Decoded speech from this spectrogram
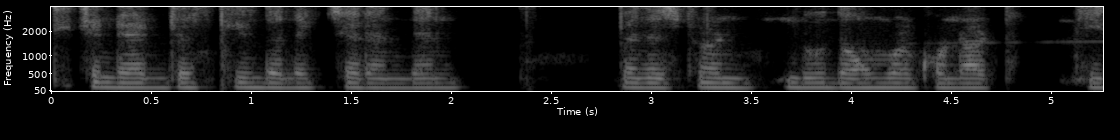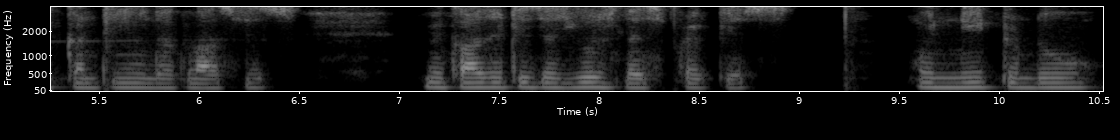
teacher that just give the lecture and then whether student do the homework or not, he continue the classes because it is a useless practice. We need to do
